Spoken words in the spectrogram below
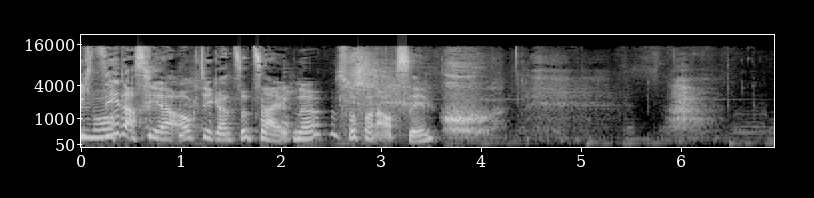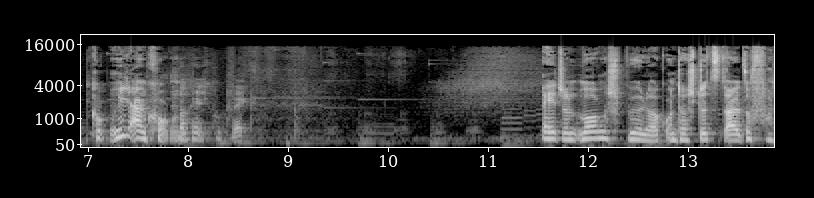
Ich sehe das hier auch die ganze Zeit, ne? Das muss man auch sehen. Guck, nicht angucken. Okay, ich guck weg. Agent Morgan Spürlock unterstützt also von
